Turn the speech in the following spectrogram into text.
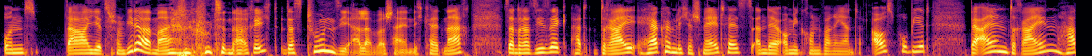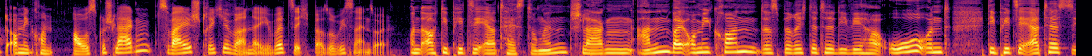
Und da jetzt schon wieder mal eine gute Nachricht. Das tun sie aller Wahrscheinlichkeit nach. Sandra Sisek hat drei herkömmliche Schnelltests an der Omikron-Variante ausprobiert. Bei allen dreien hat Omikron ausgeschlagen. Zwei Striche waren da jeweils sichtbar, so wie es sein soll. Und auch die PCR-Testungen schlagen an bei Omikron. Das berichtete die WHO. Und die PCR-Tests,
